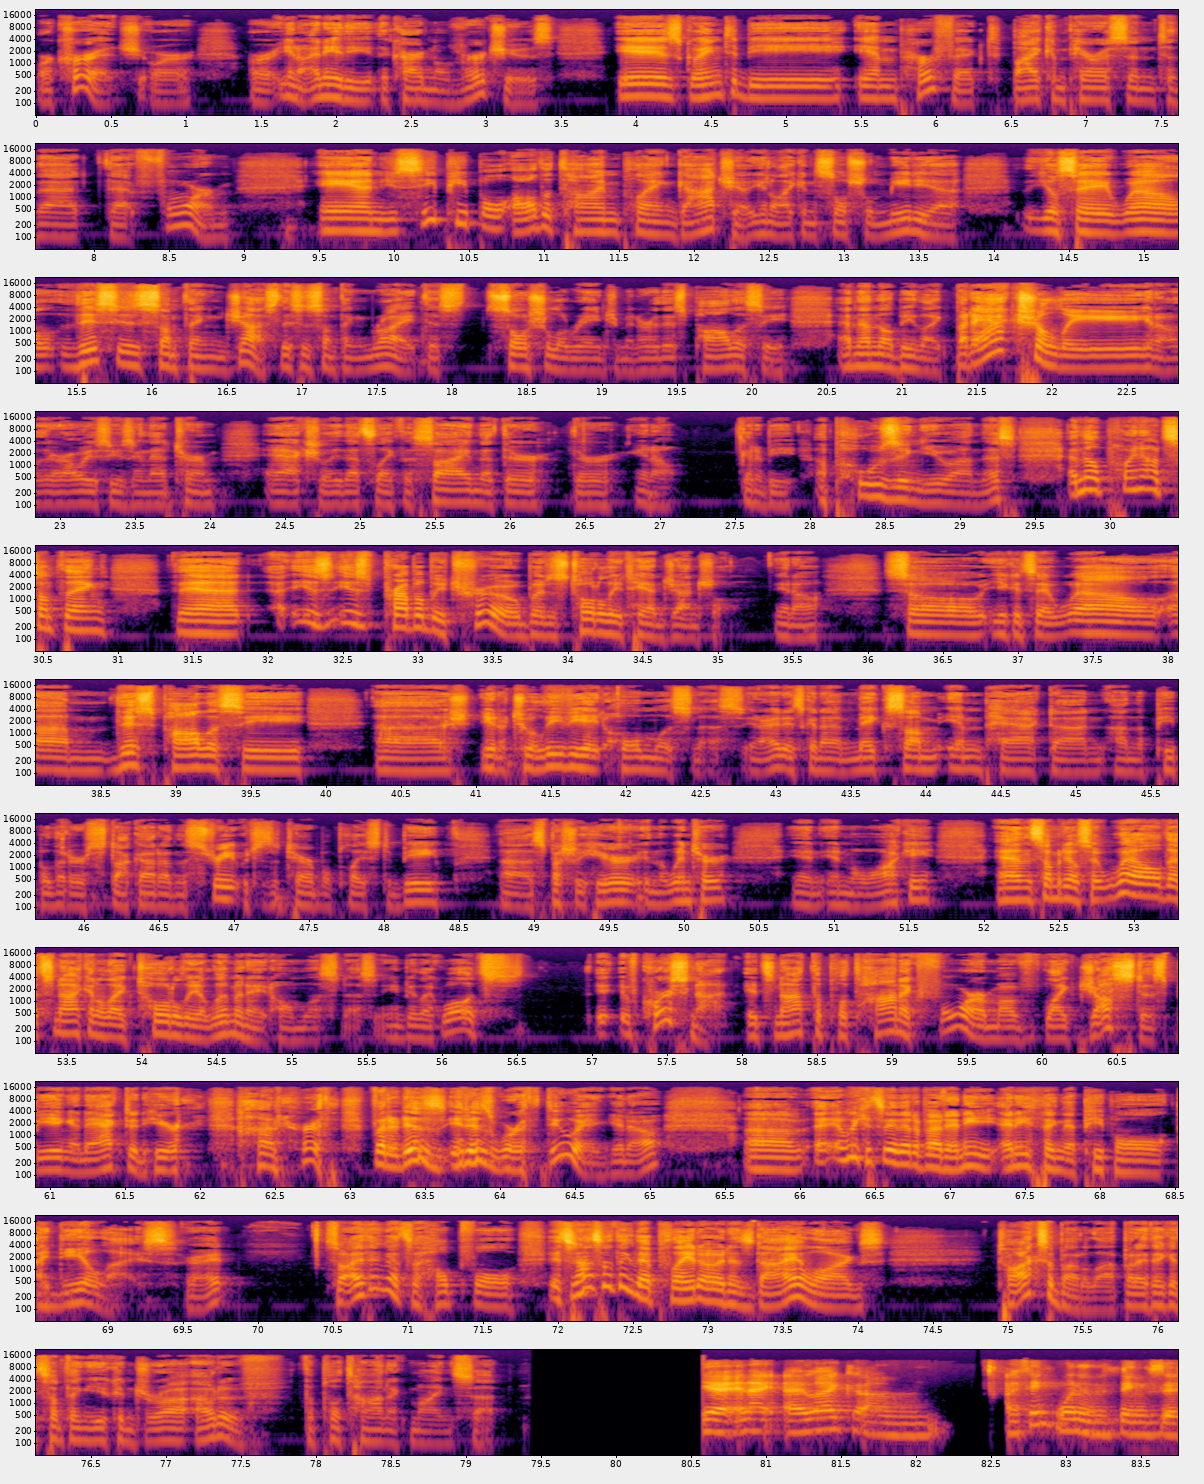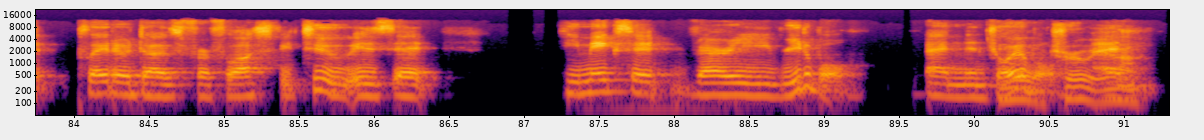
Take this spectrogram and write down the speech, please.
or courage, or or you know any of the, the cardinal virtues, is going to be imperfect by comparison to that that form. And you see people all the time playing gotcha, you know, like in social media, you'll say, well, this is something just, this is something right, this social arrangement or this policy. And then they'll be like, but actually, you know, they're always using that term. Actually, that's like the sign that they're, they're, you know, going to be opposing you on this. And they'll point out something that is, is probably true, but is totally tangential, you know? So you could say, well, um, this policy, uh, you know, to alleviate homelessness. Right, it's going to make some impact on on the people that are stuck out on the street, which is a terrible place to be, uh, especially here in the winter in in Milwaukee. And somebody will say, "Well, that's not going to like totally eliminate homelessness," and you'd be like, "Well, it's." Of course not. It's not the platonic form of like justice being enacted here on earth, but it is it is worth doing, you know. Uh, and we can say that about any anything that people idealize, right? So I think that's a helpful. It's not something that Plato in his dialogues talks about a lot, but I think it's something you can draw out of the Platonic mindset. Yeah, and I, I like. Um, I think one of the things that Plato does for philosophy too is that he makes it very readable and oh, enjoyable. Oh, true, yeah. And,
